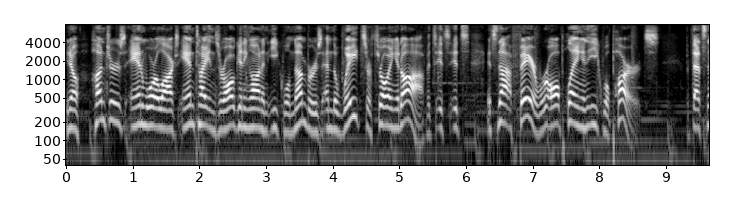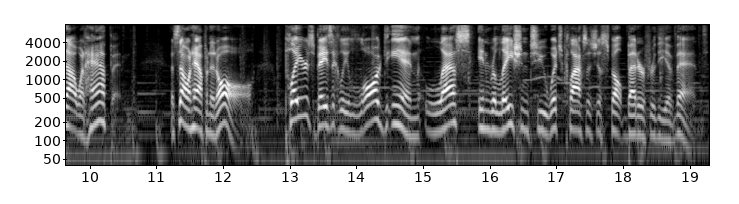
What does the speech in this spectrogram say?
you know, hunters and warlocks and titans are all getting on in equal numbers, and the weights are throwing it off. It's it's it's it's not fair. We're all playing in equal parts, but that's not what happened. That's not what happened at all. Players basically logged in less in relation to which classes just felt better for the event.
